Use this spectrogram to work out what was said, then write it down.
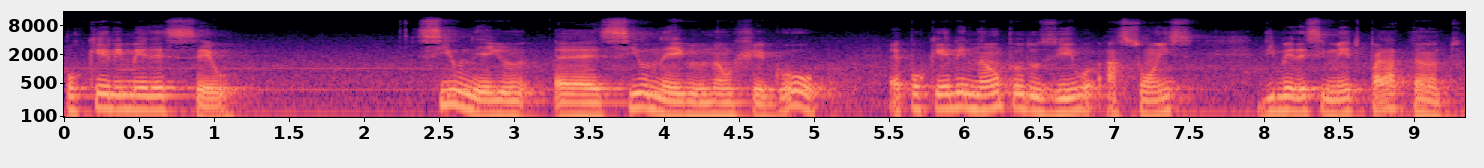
porque ele mereceu. Se o negro, é, se o negro não chegou, é porque ele não produziu ações de merecimento para tanto.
